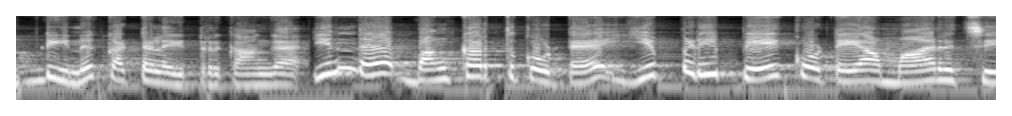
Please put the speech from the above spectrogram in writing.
அப்படின்னு கட்டளையிட்டு இருக்காங்க இந்த பங்கர்த் கோட்டை எப்படி பேய் கோட்டையா மாறுச்சு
